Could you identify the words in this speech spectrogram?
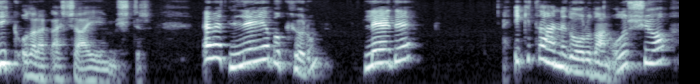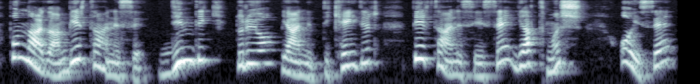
dik olarak aşağıya inmiştir. Evet L'ye bakıyorum. L'de iki tane doğrudan oluşuyor. Bunlardan bir tanesi dimdik duruyor yani dikeydir. Bir tanesi ise yatmış. O ise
